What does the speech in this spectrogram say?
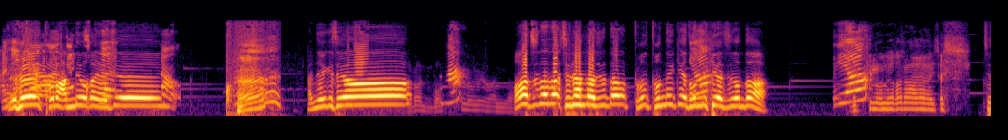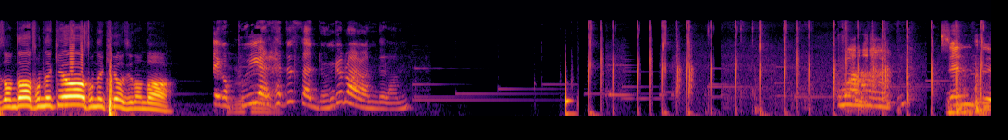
아니 에헤이 돈안 내어 가야지 안녕히 계세요. 아 지난다 지난다 지난다. 돈, 돈 낼게요 돈 야? 낼게요 지난다. 여기요? 먹힌 놈을 가라 이 자식. 죄송합니다 돈 낼게요 돈 낼게요 죄송합니다 이거 VR 헤드셋 한대 난. 와 센즈.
